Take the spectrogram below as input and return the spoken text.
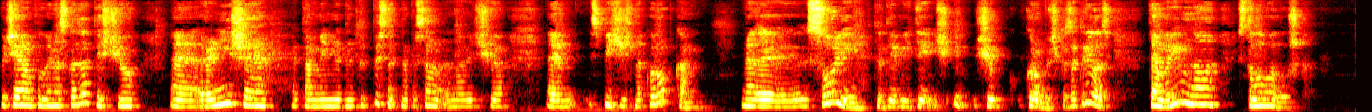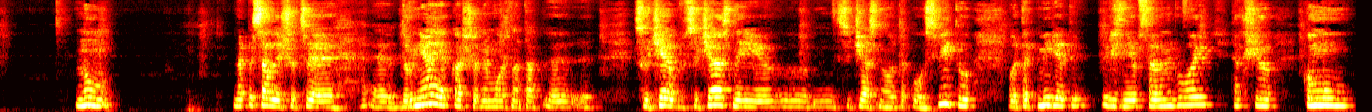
Хоча я вам повинна сказати, що е, раніше там мені один підписник написав навіть, що е, спічечна коробка е, солі туди війти, щоб коробочка закрилась, там рівно столова ложка. Ну, написали, що це е, дурня яка, що не можна так е, суча- сучасний, е, сучасного такого світу, отак міряти. Різні обставини бувають. Так що кому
